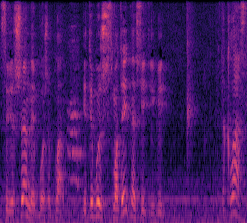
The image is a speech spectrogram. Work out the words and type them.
совершенный Божий план. И ты будешь смотреть на все эти и говорить, это классно.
